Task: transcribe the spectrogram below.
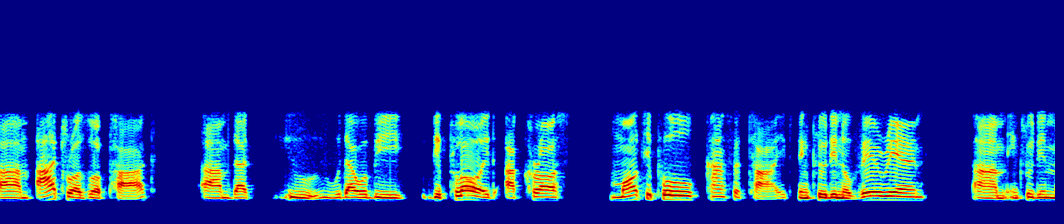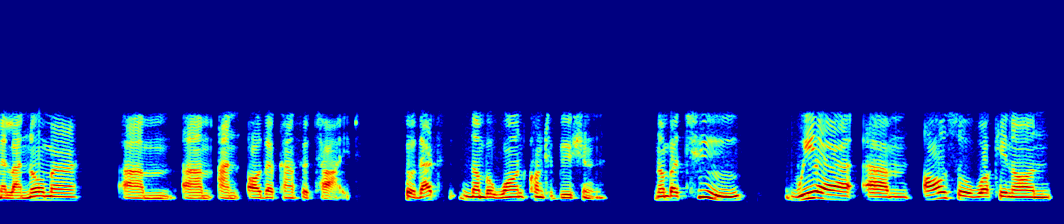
um, at Roswell Park um, that you, that will be deployed across multiple cancer types, including ovarian, um, including melanoma, um, um, and other cancer types. So that's number one contribution. Number two, we are um, also working on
